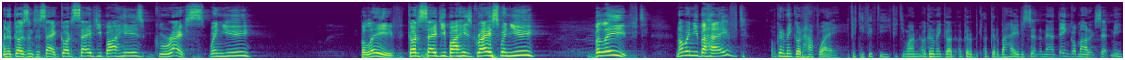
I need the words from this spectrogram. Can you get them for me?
And it goes on to say, God saved you by His grace when you believe. God saved you by His grace when you believed, not when you behaved. I've got to meet God halfway 50 50, 51. I've got to meet God, I've got to, I've got to behave a certain amount, then God might accept me.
